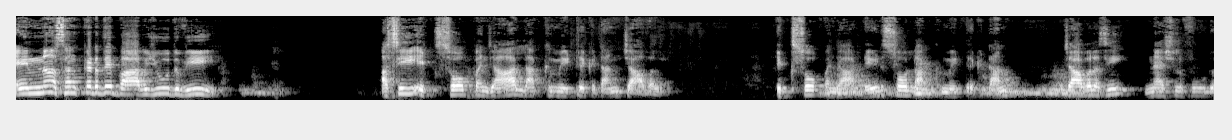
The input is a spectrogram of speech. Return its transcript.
ਇੰਨਾ ਸੰਕਟ ਦੇ ਬਾਵਜੂਦ ਵੀ ਅਸੀਂ 150 ਲੱਖ ਮੀਟ੍ਰਿਕ ਟਨ ਚਾਵਲ 150 150 ਲੱਖ ਮੀਟ੍ਰਿਕ ਟਨ ਚਾਵਲ ਅਸੀਂ ਨੈਸ਼ਨਲ ਫੂਡ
